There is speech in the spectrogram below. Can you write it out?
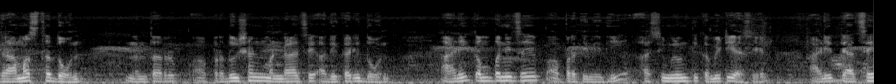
ग्रामस्थ दोन नंतर प्रदूषण मंडळाचे अधिकारी दोन आणि कंपनीचे प्रतिनिधी अशी मिळून ती कमिटी असेल आणि त्याचे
